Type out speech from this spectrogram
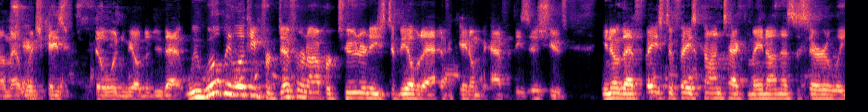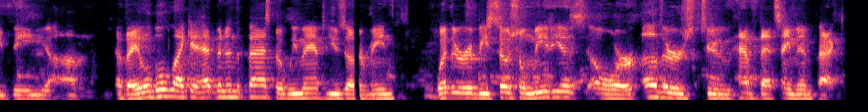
Um, at which case, we still wouldn't be able to do that. We will be looking for different opportunities to be able to advocate on behalf of these issues. You know, that face-to-face contact may not necessarily be um, available like it had been in the past, but we may have to use other means whether it be social medias or others, to have that same impact.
